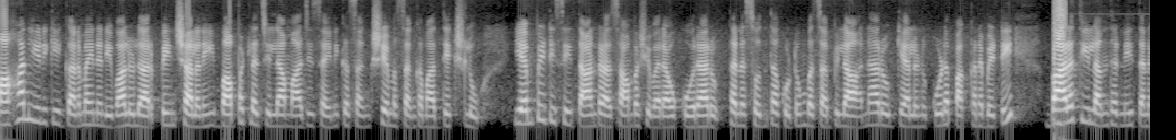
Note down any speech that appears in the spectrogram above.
మహానీయునికి ఘనమైన నివాళులు అర్పించాలని బాపట్ల జిల్లా మాజీ సైనిక సంక్షేమ సంఘం అధ్యక్షులు ఎంపీటీసీ తాండ్ర సాంబశివరావు కోరారు. తన సొంత కుటుంబ సభ్యుల అనారోగ్యాలను కూడా పక్కన పెట్టి భారతీయులందరినీ తన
